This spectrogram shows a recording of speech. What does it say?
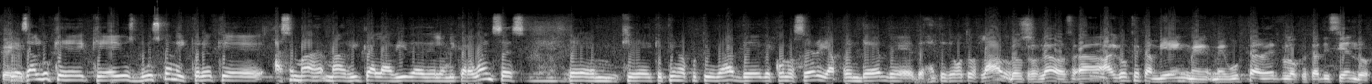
Que es algo que, que ellos buscan y creo que hace más, más rica la vida de los nicaragüenses eh, que, que tienen la oportunidad de, de conocer y aprender de, de gente de otros lados. de otros lados. Ah, algo que también me, me gusta ver lo que estás diciendo.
